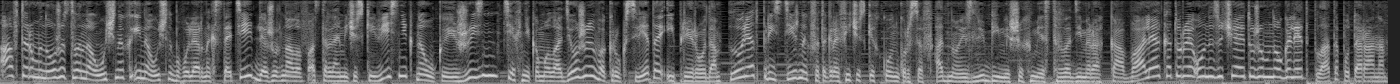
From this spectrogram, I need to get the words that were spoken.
Автор множества научных и научно-популярных статей для журналов «Астрономический вестник», «Вестник», «Наука и жизнь», «Техника молодежи», «Вокруг света» и «Природа». Лауреат престижных фотографических конкурсов. Одно из любимейших мест Владимира Коваля, которое он изучает уже много лет, Плата Путарана.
